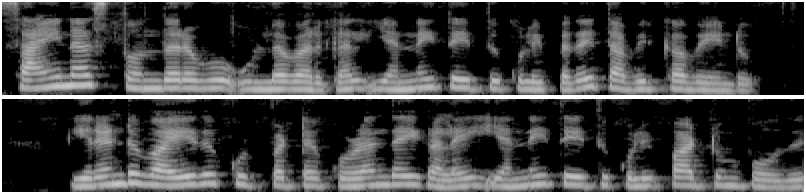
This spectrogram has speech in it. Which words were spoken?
சைனஸ் தொந்தரவு உள்ளவர்கள் எண்ணெய் தேய்த்து குளிப்பதை தவிர்க்க வேண்டும். இரண்டு வயதுக்குட்பட்ட குழந்தைகளை எண்ணெய் தேய்த்து குளிப்பாட்டும் போது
